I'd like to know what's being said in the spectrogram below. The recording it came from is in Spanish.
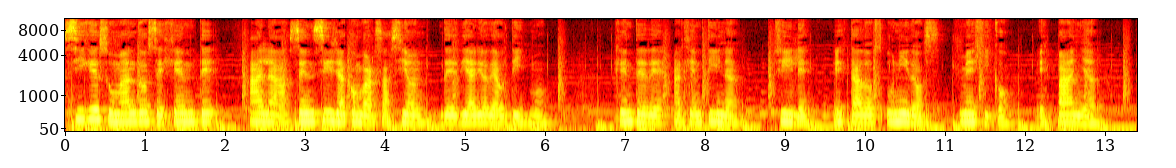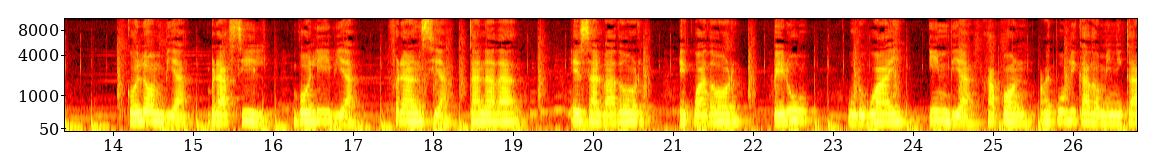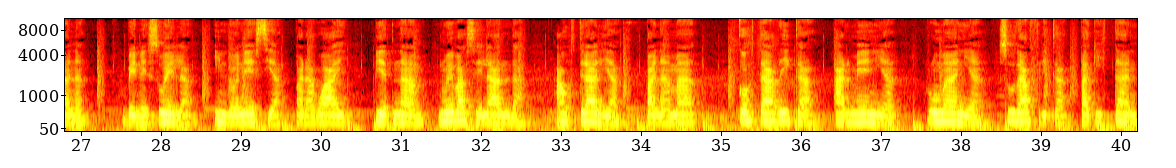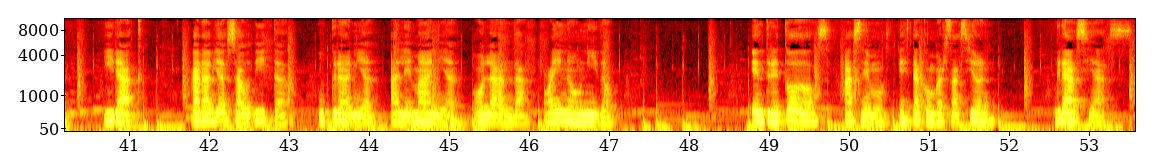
sigue sumándose gente a la sencilla conversación de Diario de Autismo. Gente de Argentina, Chile, Estados Unidos, México, España, Colombia, Brasil, Bolivia, Francia, Canadá, El Salvador, Ecuador, Perú, Uruguay, India, Japón, República Dominicana, Venezuela, Indonesia, Paraguay, Vietnam, Nueva Zelanda, Australia, Panamá, Costa Rica, Armenia, Rumania, Sudáfrica, Pakistán, Irak, Arabia Saudita, Ucrania, Alemania, Holanda, Reino Unido. Entre todos hacemos esta conversación. Gracias.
